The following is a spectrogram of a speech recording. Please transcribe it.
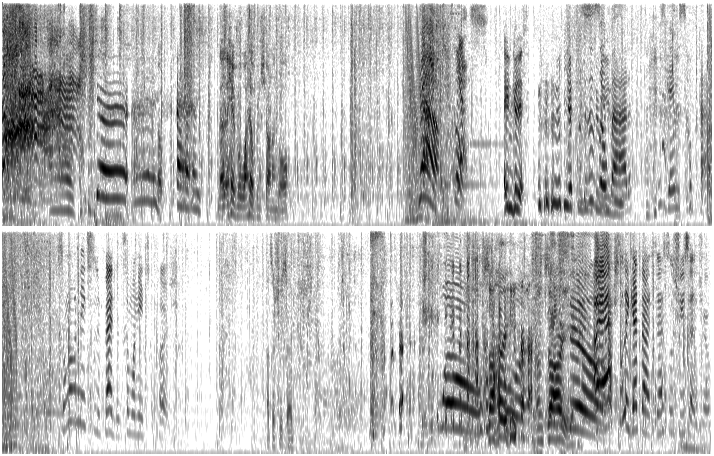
Ah! Yeah! Hey! Oh. Hey! Now they have a wide open shot on goal. Yeah, let's go. Yes. Aiden, get it! yes, This is too so easy. bad. This game is so bad. Someone needs to defend and someone needs to push. That's what she said. Whoa. Sorry! I'm sorry! Chill. I actually get that. That's what she said, joke.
